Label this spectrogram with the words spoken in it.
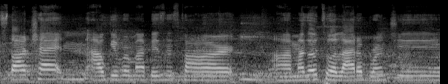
start chatting, I'll give her my business card. Um, I go to a lot of brunches.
